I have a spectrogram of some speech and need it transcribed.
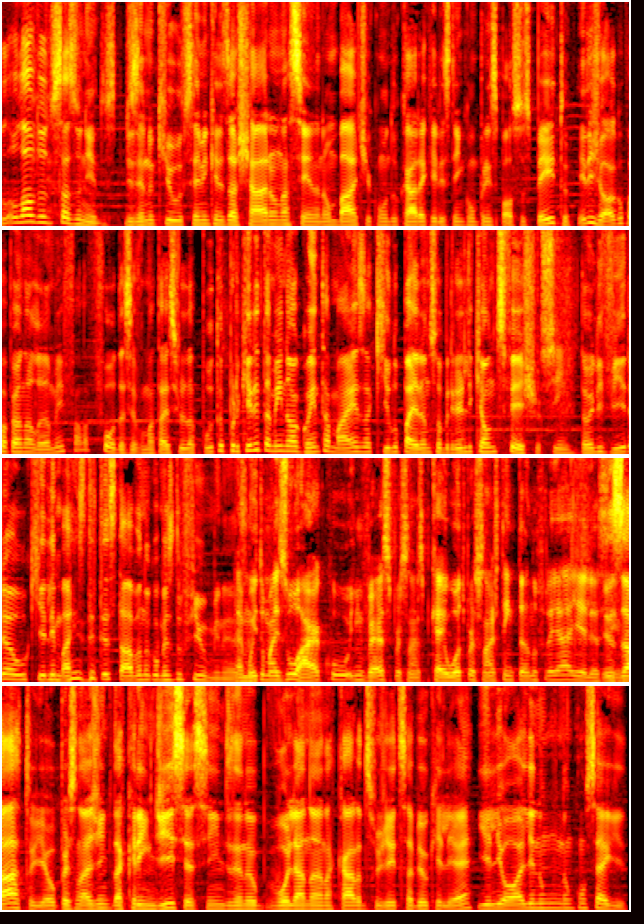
o laudo dos Estados Unidos, dizendo que o sêmen que eles acharam na cena não bate com o do cara que eles têm como principal suspeito, ele joga o papel na lama e fala: foda-se, eu vou matar esse filho da puta, porque ele também não aguenta mais aquilo pairando sobre ele, ele quer um desfecho. Sim. Então ele vira o que ele mais detestava no começo do filme, né? É muito mais o arco inverso dos personagens, porque aí o outro personagem tentando frear ele, assim. Exato, e é o personagem da crendice, assim, dizendo eu vou olhar na, na cara do sujeito, saber o que ele é, e ele olha e não, não consegue.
